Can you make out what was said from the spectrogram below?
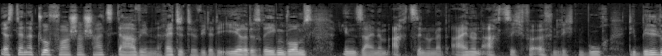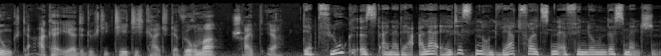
Erst der Naturforscher Charles Darwin rettete wieder die Ehre des Regenwurms. In seinem 1881 veröffentlichten Buch Die Bildung der Ackererde durch die Tätigkeit der Würmer schreibt er der Pflug ist einer der allerältesten und wertvollsten Erfindungen des Menschen.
